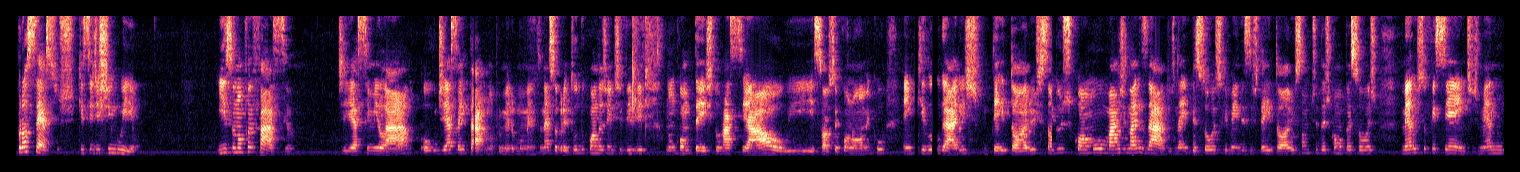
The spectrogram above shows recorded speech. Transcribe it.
processos que se distinguiam. Isso não foi fácil de assimilar ou de aceitar no primeiro momento, né? Sobretudo quando a gente vive num contexto racial e socioeconômico em que lugares, territórios são tidos como marginalizados, né? E pessoas que vêm desses territórios são tidas como pessoas menos suficientes, menos,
